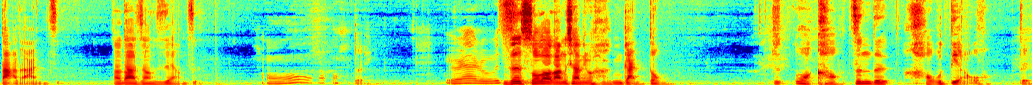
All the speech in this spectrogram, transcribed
大的案子，那大致上是这样子。哦，对，原来如此。你真的收到当下你会很感动，就哇靠，真的好屌哦！对，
